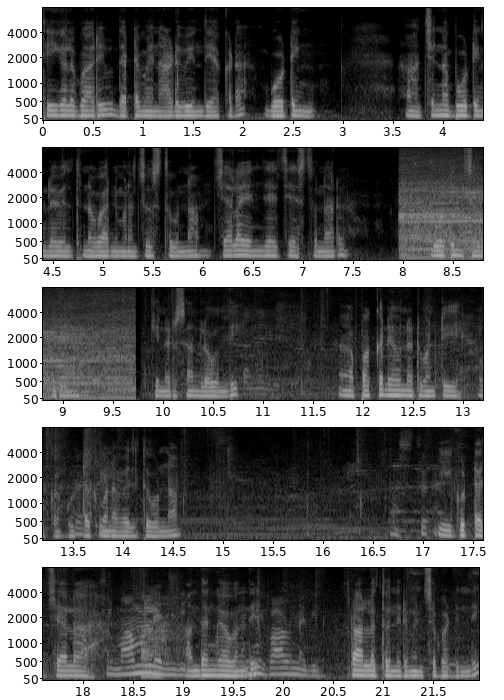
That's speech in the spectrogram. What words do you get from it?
తీగల బారి దట్టమైన అడవి ఉంది అక్కడ. బోటింగ్ చిన్న బోటింగ్లో వెళ్తున్న వారిని మనం చూస్తూ ఉన్నాం. చాలా ఎంజాయ్ చేస్తున్నారు. బోటింగ్ సౌకర్యం కిన్నెరసాన్లో ఉంది. పక్కనే ఉన్నటువంటి ఒక గుట్టకు మనం వెళ్తూ ఉన్నాం. ఈ గుట్ట చాలా అందంగా ఉంది. రాళ్ళతో నిర్మించబడింది.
